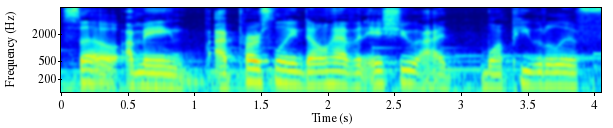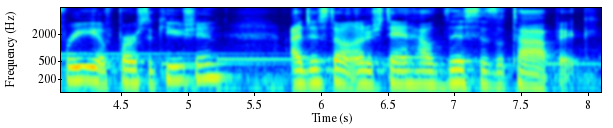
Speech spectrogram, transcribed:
So, I mean, I personally don't have an issue. I want people to live free of persecution. I just don't understand how this is a topic.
